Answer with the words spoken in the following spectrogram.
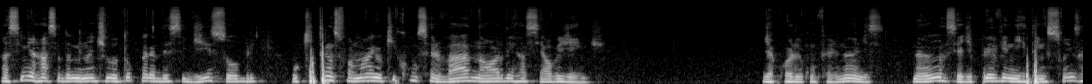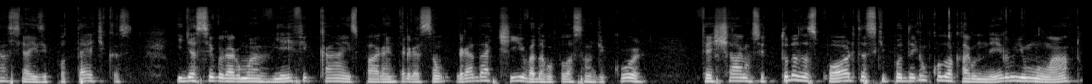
Assim, a raça dominante lutou para decidir sobre o que transformar e o que conservar na ordem racial vigente. De acordo com Fernandes, na ânsia de prevenir tensões raciais hipotéticas e de assegurar uma via eficaz para a integração gradativa da população de cor, fecharam-se todas as portas que poderiam colocar o negro e o mulato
